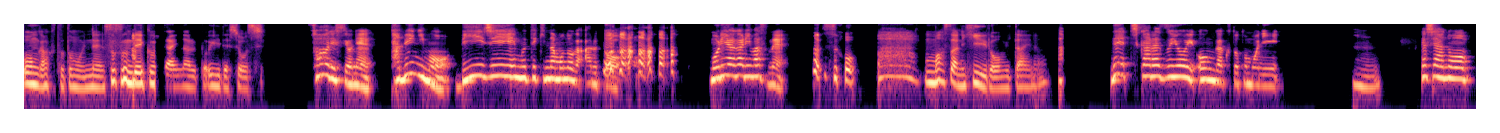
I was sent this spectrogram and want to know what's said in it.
音楽とともにね、進んでいくみたいになるといいでしょうし。そうですよね。旅にも BGM 的なものがあると 盛り上がりますね。そう。まさにヒーローみたいな。で、力強い音楽とともに、うん。私あの、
